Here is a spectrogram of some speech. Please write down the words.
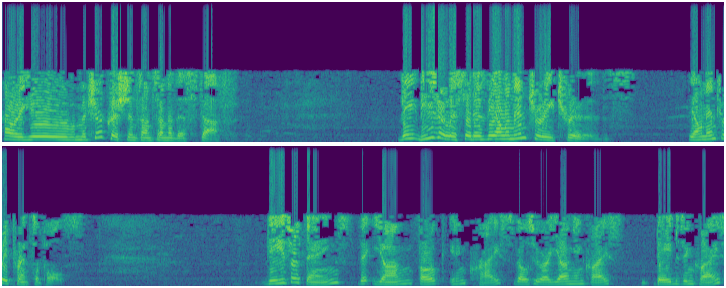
How are you mature Christians on some of this stuff? These are listed as the elementary truths, the elementary principles. These are things that young folk in Christ, those who are young in Christ, babes in Christ,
